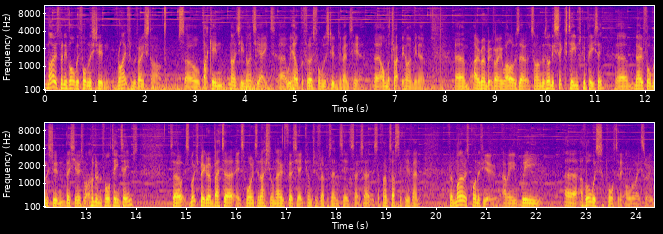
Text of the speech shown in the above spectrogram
MIRA's been involved with Formula Student right from the very start. So back in 1998, uh, we held the first Formula Student event here, uh, on the track behind me now. Um, I remember it very well, I was there at the time. There was only six teams competing. Um, Formula Student this year is what, 114 teams? So it's much bigger and better, it's more international now, 38 countries represented, so it's a, it's a fantastic event. From MIRA's point of view, I mean, we uh, have always supported it all the way through.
